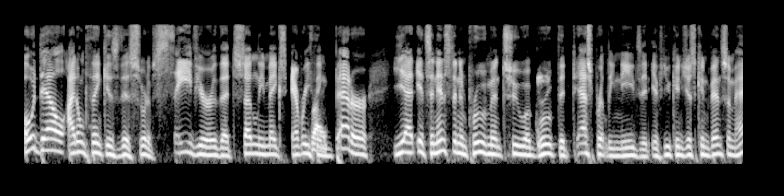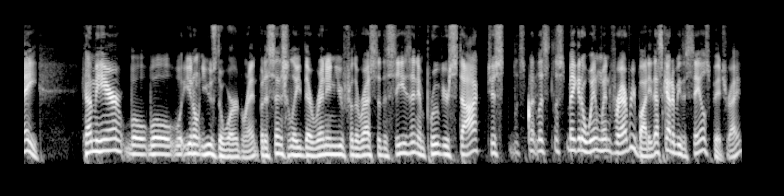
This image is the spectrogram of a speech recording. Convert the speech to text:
Odell, I don't think is this sort of savior that suddenly makes everything right. better. Yet it's an instant improvement to a group that desperately needs it. If you can just convince them, hey, come here. We'll, we'll, we'll, you don't use the word rent, but essentially they're renting you for the rest of the season. Improve your stock. Just let's let's let's make it a win-win for everybody. That's got to be the sales pitch, right?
